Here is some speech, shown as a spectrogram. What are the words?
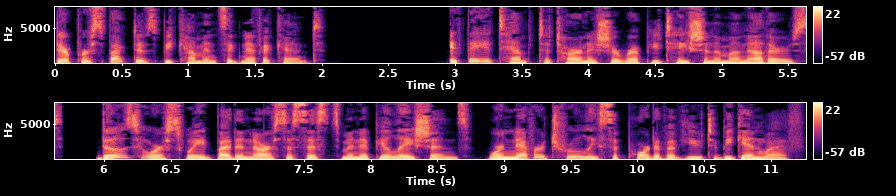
their perspectives become insignificant. If they attempt to tarnish your reputation among others, those who are swayed by the narcissist's manipulations were never truly supportive of you to begin with.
